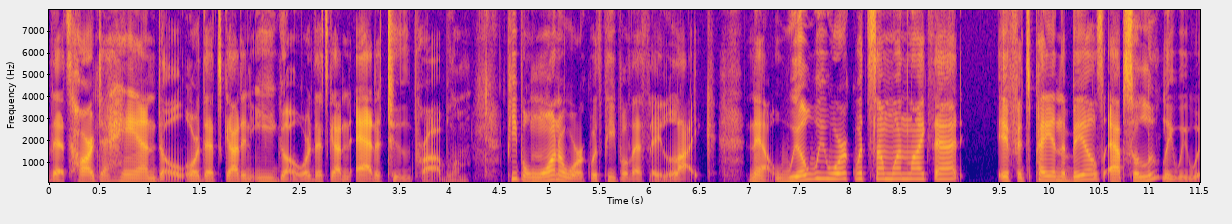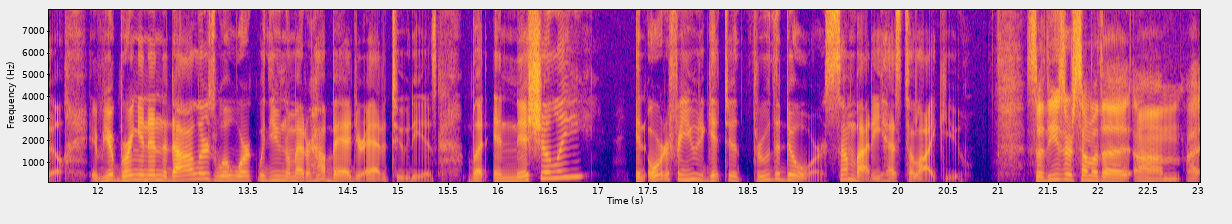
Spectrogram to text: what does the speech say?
that's hard to handle or that's got an ego or that's got an attitude problem. People want to work with people that they like. Now, will we work with someone like that? If it's paying the bills, absolutely we will. If you're bringing in the dollars, we'll work with you no matter how bad your attitude is. But initially, in order for you to get to through the door, somebody has to like you. So these are some of the, um, I,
